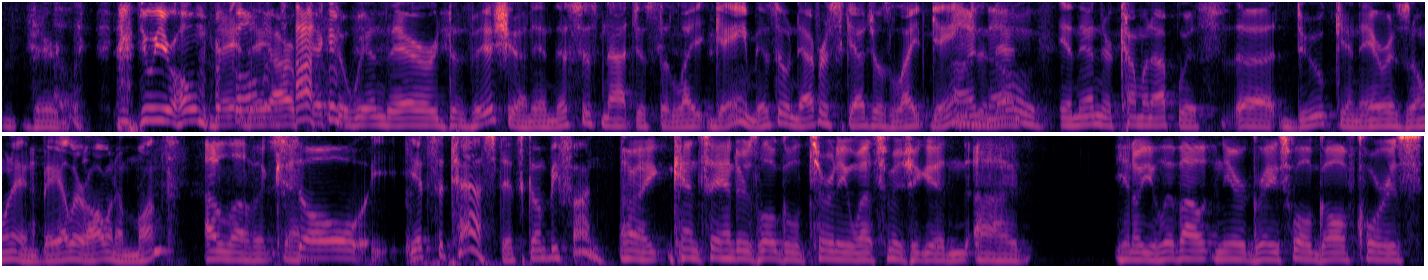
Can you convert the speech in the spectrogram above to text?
their you do your homework. They, they the are time. picked to win their division, and this is not just a light game. Izzo never schedules light games, and then and then they're coming up with uh, Duke and Arizona and Baylor all in a month. I love it. Ken. So it's a test. It's going to be fun. All right, Ken Sanders, local attorney, West Michigan. Uh, you know, you live out near Gracewil Golf Course.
